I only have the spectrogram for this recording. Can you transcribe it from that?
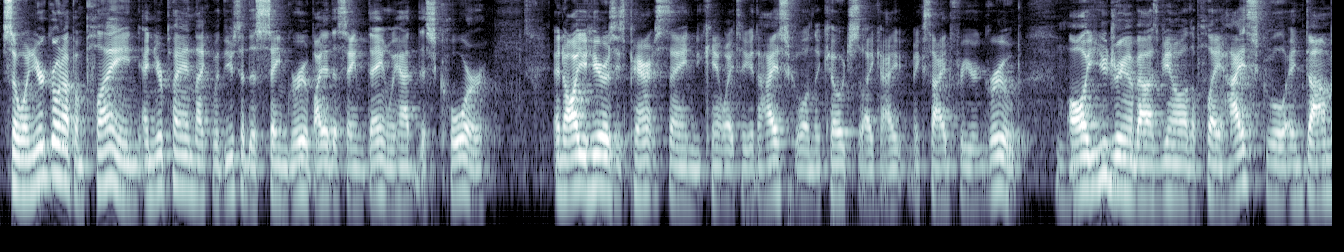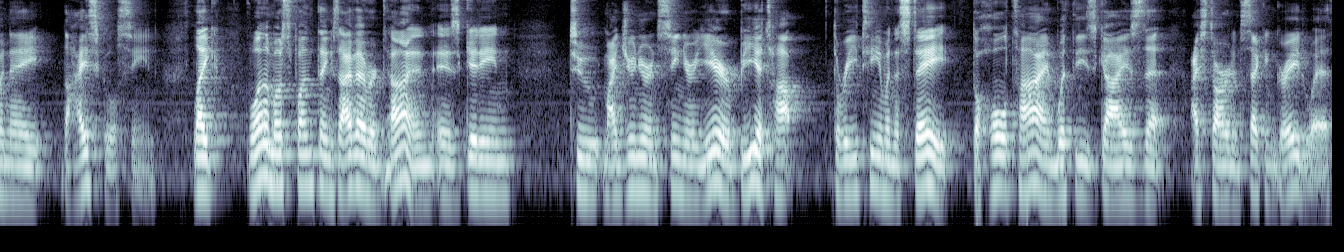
So when you're growing up and playing, and you're playing like with you said the same group, I did the same thing. We had this core, and all you hear is these parents saying, "You can't wait till you get to high school," and the coach is like, "I'm excited for your group." Mm-hmm. All you dream about is being able to play high school and dominate the high school scene. Like one of the most fun things I've ever done is getting to my junior and senior year be a top three team in the state the whole time with these guys that I started in second grade with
